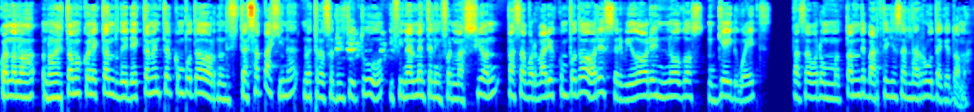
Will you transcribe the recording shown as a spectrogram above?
Cuando nos, nos, estamos conectando directamente al computador donde está esa página, nuestra solicitud y finalmente la información pasa por varios computadores, servidores, nodos, gateways, pasa por un montón de partes y esa es la ruta que toma.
